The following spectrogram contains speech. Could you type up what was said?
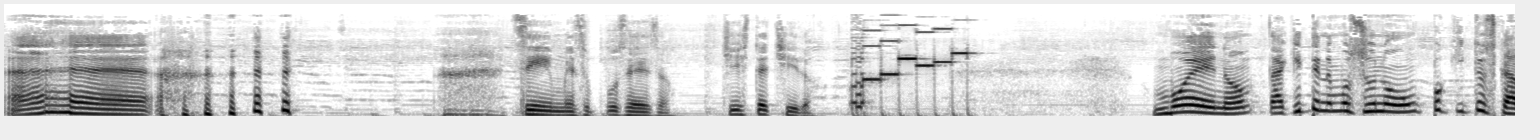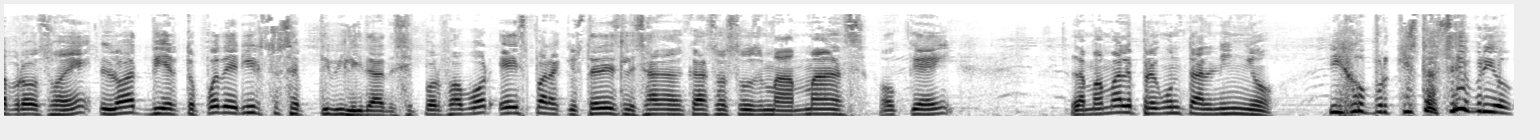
ah. sí, me supuse eso. Chiste chido. Bueno, aquí tenemos uno un poquito escabroso, ¿eh? Lo advierto, puede herir susceptibilidades y por favor es para que ustedes les hagan caso a sus mamás, ¿ok? La mamá le pregunta al niño, hijo, ¿por qué estás ebrio?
